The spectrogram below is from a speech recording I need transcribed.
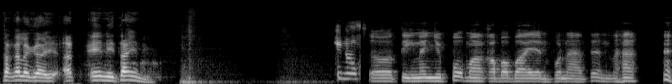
nakalagay at any time. So tingnan niyo po mga kababayan po natin na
